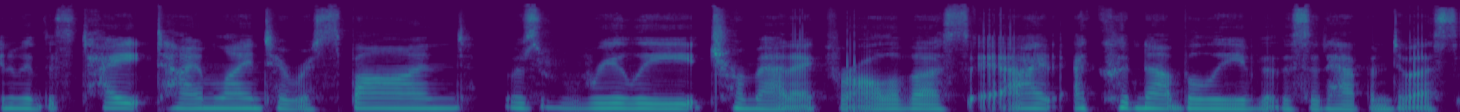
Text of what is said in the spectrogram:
and we had this tight timeline to respond. It was really traumatic for all of us. I, I could not believe that this had happened to us.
